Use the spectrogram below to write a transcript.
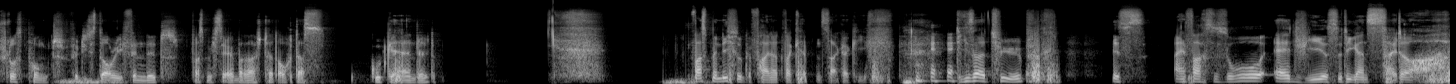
Schlusspunkt für die Story findet, was mich sehr überrascht hat. Auch das gut gehandelt. Was mir nicht so gefallen hat, war Captain Sakaki. Dieser Typ ist einfach so edgy, ist die ganze Zeit, oh,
